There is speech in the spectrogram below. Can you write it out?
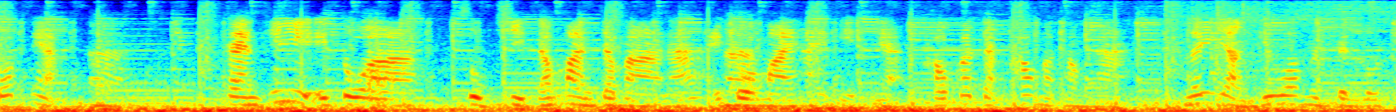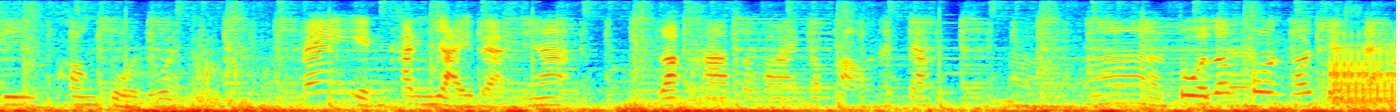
รถเนี่ยอ่าแทนที่ไอตัว สูบฉีดน้ำมันจะมานะไอตัวอ่าไมล์ไฮบริดเนี่ยเขาก็จะเข้ามาทำงาน และอย่างที่ว่ามันเป็นรถที่คล่องตัวด้วย แม่เห็นคันใหญ่แบบเนี้ยราคาสบายกระเป๋านะจ๊ะอ่าอ่าตัวเริ่มต้นเขาเจ็ดแสน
